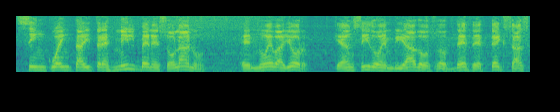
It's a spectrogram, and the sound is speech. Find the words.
53 mil venezolanos en Nueva York que han sido enviados desde Texas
